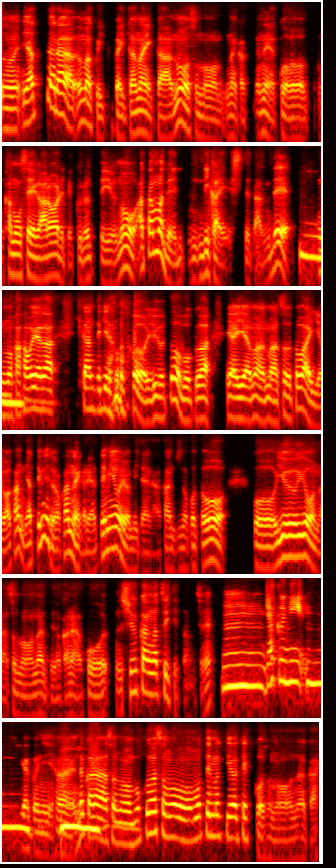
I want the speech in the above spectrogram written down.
その、やったらうまくいくかいかないかの、その、なんかね、こう、可能性が現れてくるっていうのを頭で理解してたんで、その母親が悲観的なことを言うと、僕は、いやいや、まあまあ、そうとはいえ、わかん、やってみないとわかんないからやってみようよ、みたいな感じのことを、こういうような、その、なんていうのかな、こう、習慣がついていったんですよね。うん、逆に。逆に、はい。だから、その、僕はその、表向きは結構、その、なんか、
